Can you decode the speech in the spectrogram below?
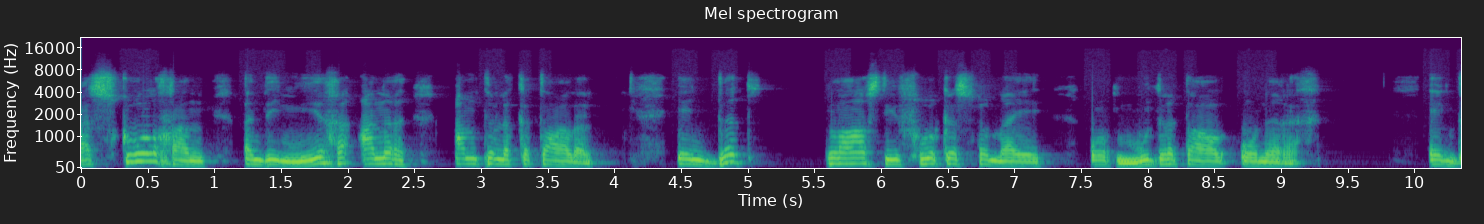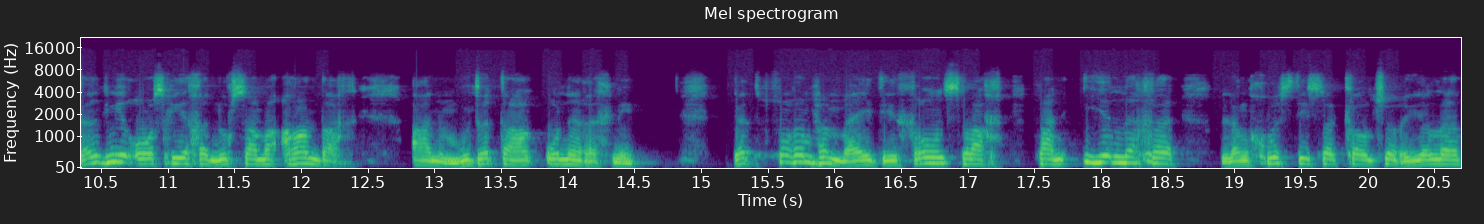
wat skool gaan in die nege ander amptelike tale. En dit plaas die fokus vir my op moedertaalonderrig. Ek dink nie ons gee genoegsame aandag aan moedertaalonderrig nie. Dit vorm vir my die grondslag van enige linguistiese, kulturele,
